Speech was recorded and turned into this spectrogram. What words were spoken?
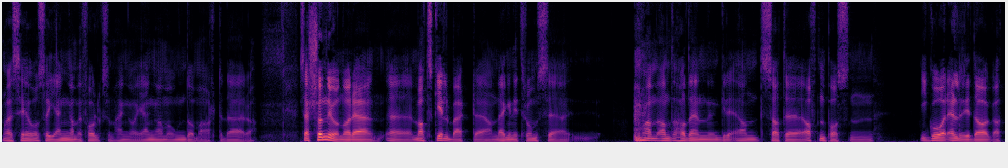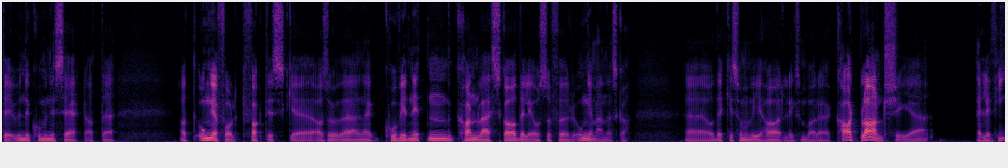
Og jeg ser jo også gjenger med folk som henger, og gjenger med ungdom og alt det der. Og. Så jeg skjønner jo når jeg, eh, Mats Gilbert, eh, han legen i Tromsø, han, han, en, han, sa til Aftenposten i går eller i dag at det er underkommunisert at eh, at unge folk faktisk eh, Altså, covid-19 kan være skadelig også for unge mennesker. Eh, og det er ikke som vi har liksom bare carte blanche i eh, Eller vi.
